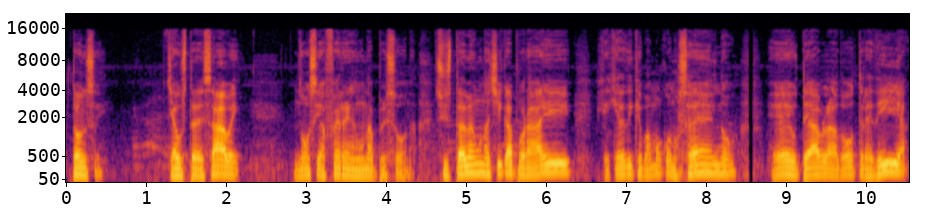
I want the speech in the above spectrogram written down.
Entonces, ya ustedes saben, no se aferren a una persona. Si ustedes ven una chica por ahí que quiere decir que vamos a conocernos, eh, usted habla dos o tres días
